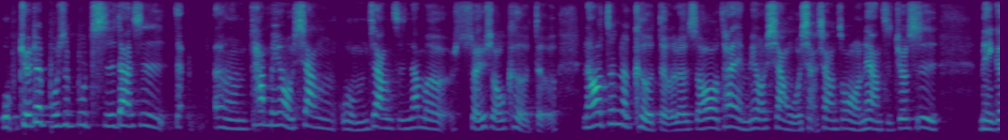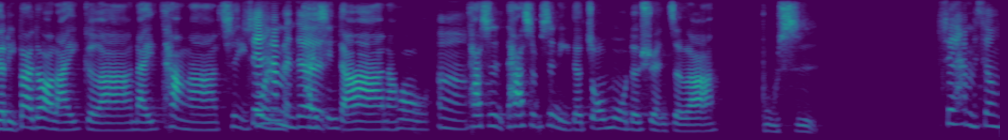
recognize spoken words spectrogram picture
我绝对不是不吃，但是，嗯，它没有像我们这样子那么随手可得。然后真的可得的时候，它也没有像我想象中的那样子，就是每个礼拜都要来一个啊，来一趟啊，吃一顿开心的啊。然后，嗯，它是它是不是你的周末的选择啊？不是。所以他们是用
